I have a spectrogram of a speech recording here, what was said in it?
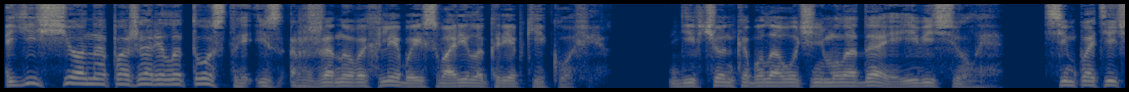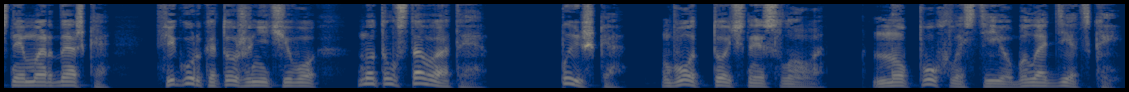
Еще она пожарила тосты из ржаного хлеба и сварила крепкий кофе. Девчонка была очень молодая и веселая. Симпатичная мордашка, фигурка тоже ничего, но толстоватая. Пышка, вот точное слово. Но пухлость ее была детской.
